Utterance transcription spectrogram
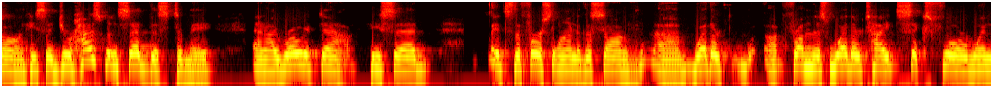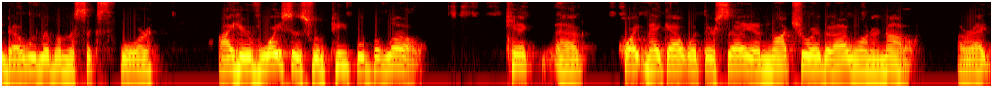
song." He said, "Your husband said this to me, and I wrote it down." He said, "It's the first line of the song. Uh, weather uh, from this weather-tight sixth-floor window. We live on the sixth floor. I hear voices from people below. Can't uh, quite make out what they're saying. Not sure that I want to know." All right.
